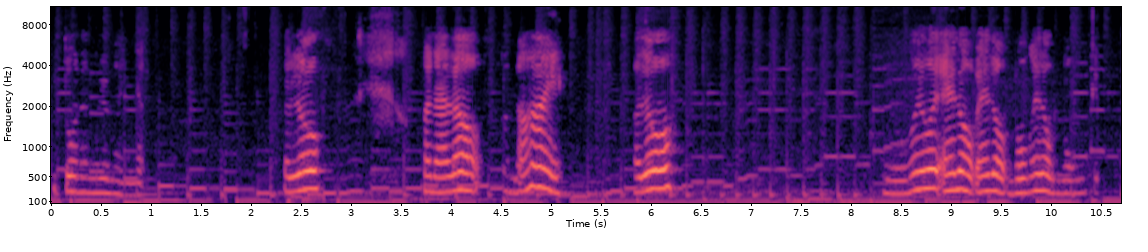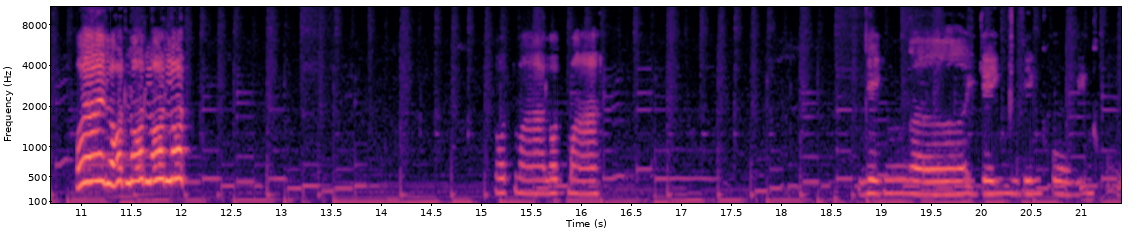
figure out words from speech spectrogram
อีกตัวหนึ่งอยู่ไหนเนี่ยฮัลโหลมาไหนแล้วน้อยฮัลโหลโอ้ยเฮ้ยไอ้หลบไอ้หลบลงไอ้หลบลงเฮ้ยรถรถรถรถ รถมารถมา ยิงเออยิงยิงขู่ยิงขู่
